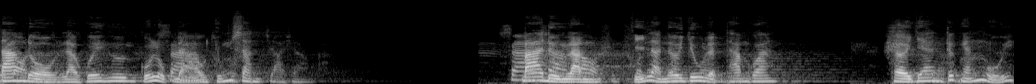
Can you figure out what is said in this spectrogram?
Tam đồ là quê hương của lục đạo chúng sanh. Ba đường lành chỉ là nơi du lịch tham quan. Thời gian rất ngắn ngủi.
